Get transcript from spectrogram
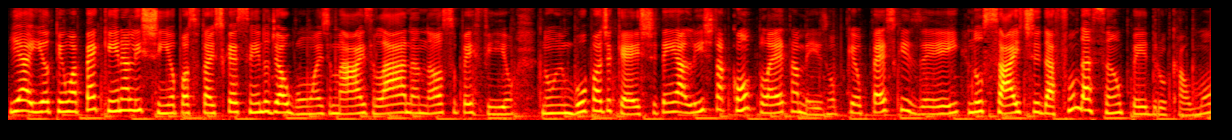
E aí eu tenho uma pequena listinha, eu posso estar esquecendo de algumas, mas lá no nosso perfil, no Imbu Podcast, tem a lista completa mesmo, porque eu pesquisei no site da Fundação Pedro Calmon.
